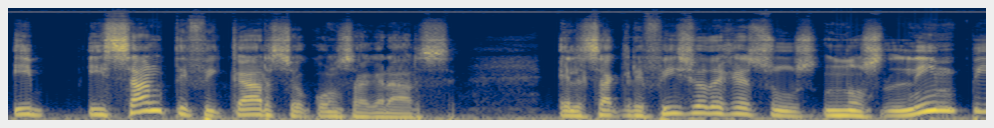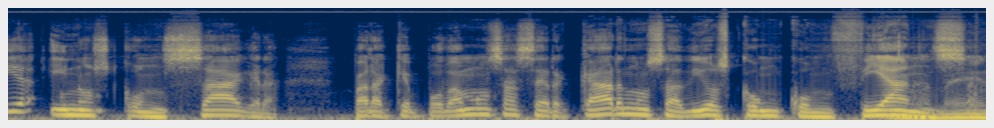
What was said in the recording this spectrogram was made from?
y, y santificarse o consagrarse el sacrificio de Jesús nos limpia y nos consagra para que podamos acercarnos a Dios con confianza.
